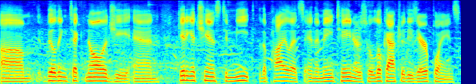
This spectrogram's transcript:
um, building technology and getting a chance to meet the pilots and the maintainers who look after these airplanes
